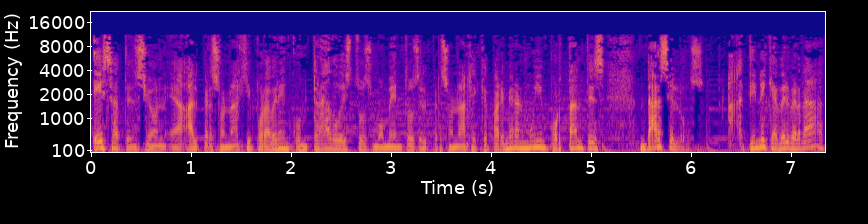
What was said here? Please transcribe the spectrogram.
esa atención a- al personaje, por haber encontrado estos momentos del personaje que para mí eran muy importantes dárselos. Ah, tiene que haber verdad.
